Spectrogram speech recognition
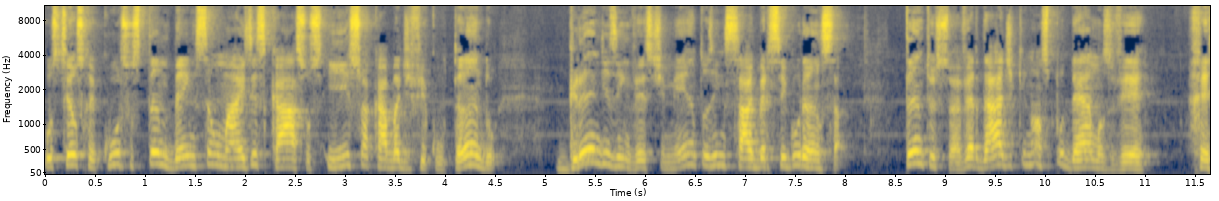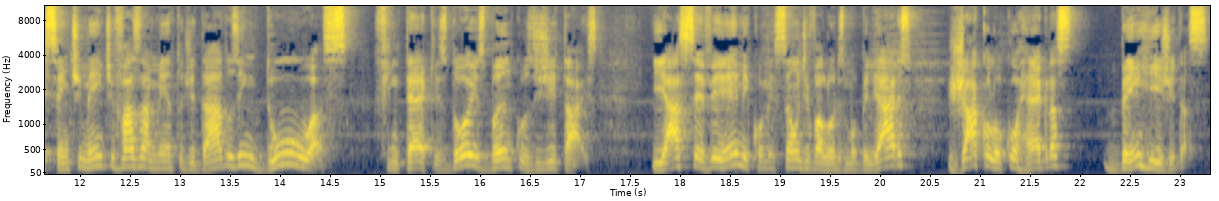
os seus recursos também são mais escassos e isso acaba dificultando grandes investimentos em cibersegurança. Tanto isso é verdade que nós pudemos ver recentemente vazamento de dados em duas fintechs, dois bancos digitais. E a CVM, Comissão de Valores Mobiliários, já colocou regras bem rígidas.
